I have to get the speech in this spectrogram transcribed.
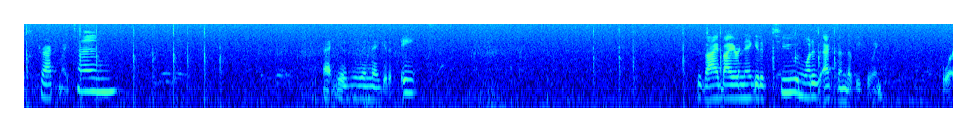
Subtract my 10. That gives me a negative 8. Divide by our negative 2, and what does x end up equaling? 4.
